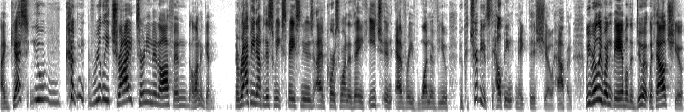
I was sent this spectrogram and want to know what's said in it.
I guess you couldn't really try turning it off and on again. Now, wrapping up this week's space news, I of course want to thank each and every one of you who contributes to helping make this show happen. We really wouldn't be able to do it without you,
